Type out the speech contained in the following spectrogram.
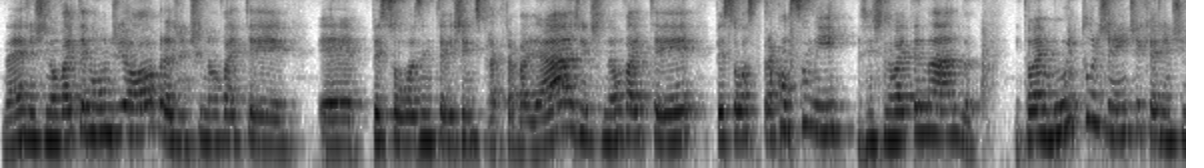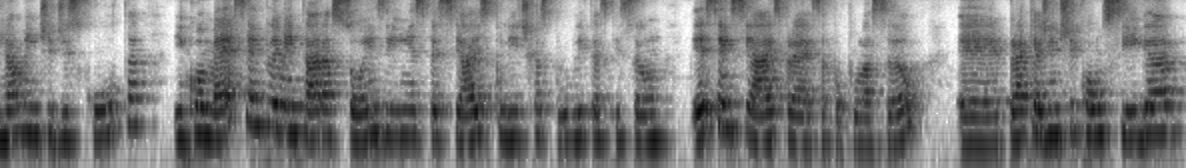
Né? A gente não vai ter mão de obra, a gente não vai ter é, pessoas inteligentes para trabalhar, a gente não vai ter pessoas para consumir, a gente não vai ter nada. Então, é muito urgente que a gente realmente discuta e comece a implementar ações, e em especiais políticas públicas que são essenciais para essa população, é, para que a gente consiga,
